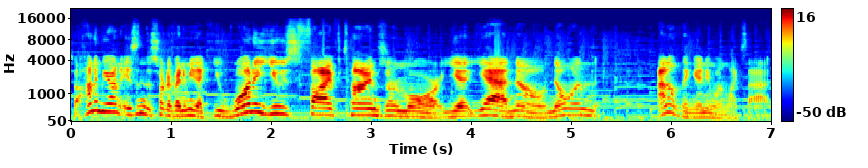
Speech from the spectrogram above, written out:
So Hanabiran isn't the sort of enemy that you want to use five times or more. Yeah, yeah, no, no one. I don't think anyone likes that.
